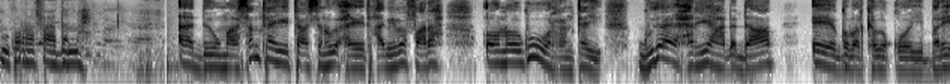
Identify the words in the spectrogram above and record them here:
aan ku rafaadannahay aad bay umahadsan tahay taasina waxay ahayd xabiibo faarax oo noogu warantay gudaha xeryaha dhadhaab ee gobolka waqooyi bari.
